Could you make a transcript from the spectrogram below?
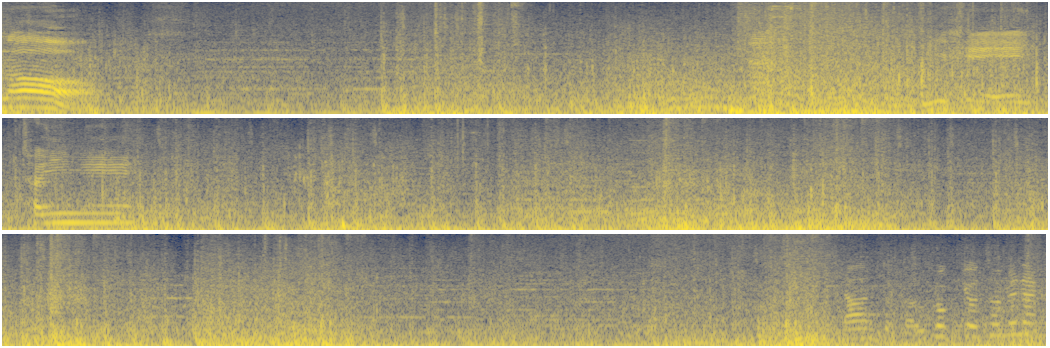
こんな感じかなうへー痛いね。なんとか動きを止めなきゃ。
